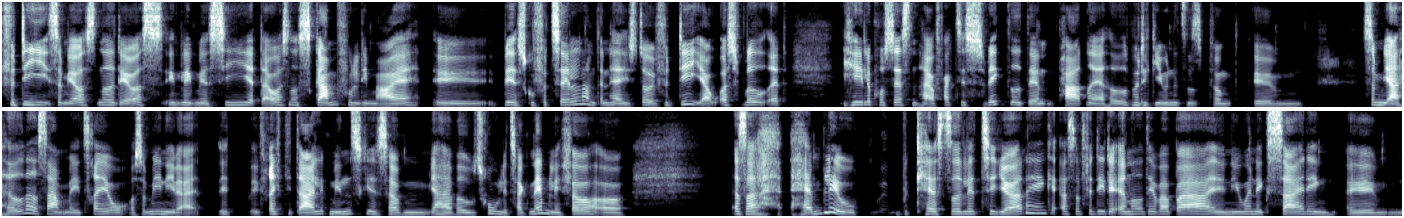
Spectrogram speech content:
Fordi, som jeg også, noget det er også indlæg med at sige, at der er også noget skamfuldt i mig, øh, ved at skulle fortælle om den her historie, fordi jeg jo også ved, at i hele processen har jeg jo faktisk svigtet den partner, jeg havde på det givende tidspunkt, øh, som jeg havde været sammen med i tre år, og som egentlig var et, et, et rigtig dejligt menneske, som jeg har været utrolig taknemmelig for, og altså, han blev kastet lidt til hjørne, ikke? Altså, fordi det andet, det var bare uh, new and exciting. Øhm,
